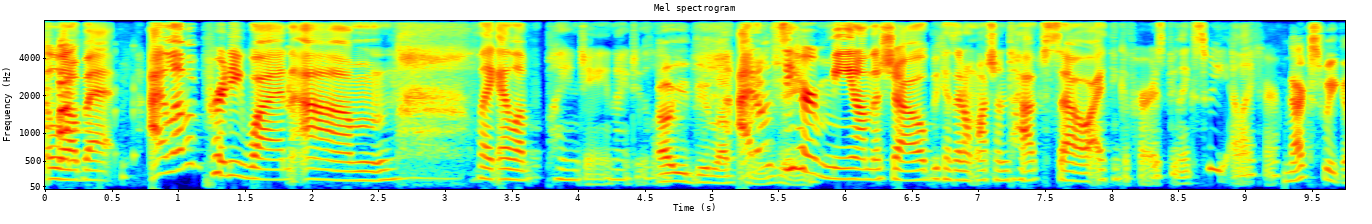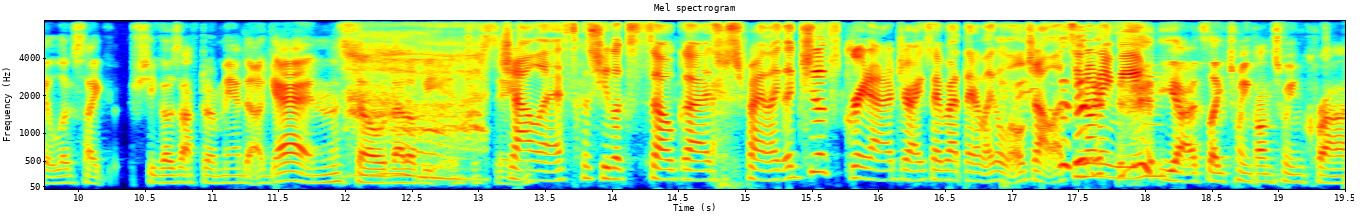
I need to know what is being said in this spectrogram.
a little bit. I love a pretty one. Um, like I love Plane Jane. I do love. Oh, you do love. I don't see Jane. her mean on the show because I don't watch Untucked. So I think of her as being like sweet. I like her. Next week, it looks like she goes after Amanda again, so that'll be interesting. Jealous because she looks so good. She's probably like like she looks great out of drag. So I bet they're like a little jealous. You know what I mean? yeah, it's like twink on twink crime.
